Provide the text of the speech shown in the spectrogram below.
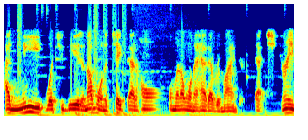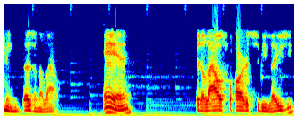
I- need what you did, and I want to take that home, and I want to have that reminder that streaming doesn't allow, and it allows for artists to be lazy.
